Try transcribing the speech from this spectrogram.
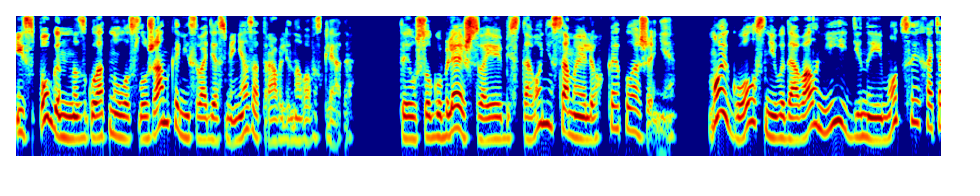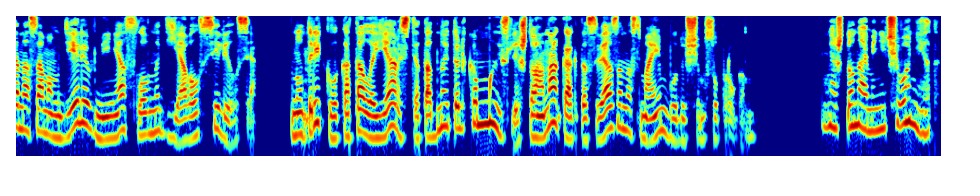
Испуганно сглотнула служанка, не сводя с меня затравленного взгляда. Ты усугубляешь свое и без того не самое легкое положение. Мой голос не выдавал ни единой эмоции, хотя на самом деле в меня словно дьявол вселился. Внутри клокотала ярость от одной только мысли, что она как-то связана с моим будущим супругом. «Между нами ничего нет»,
